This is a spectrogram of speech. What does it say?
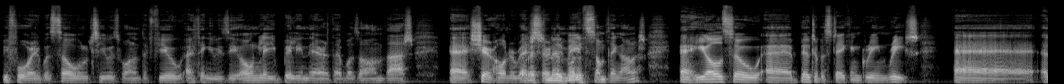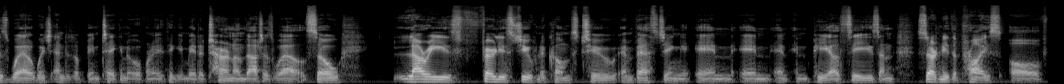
before it was sold, he was one of the few. I think he was the only billionaire that was on that uh, shareholder register that made something on it. Uh, he also uh, built up a stake in Green REIT. Uh, as well, which ended up being taken over, and I think he made a turn on that as well. So Larry is fairly astute when it comes to investing in, in, in, in PLCs, and certainly the price of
